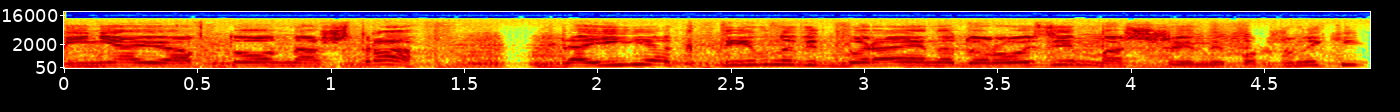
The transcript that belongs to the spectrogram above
Міняю авто на штраф. ДАІ активно відбирає на дорозі машини боржників.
